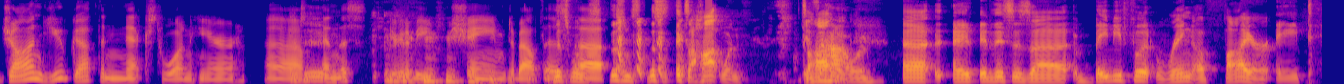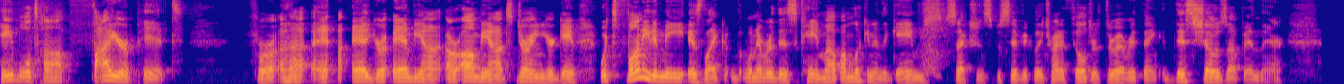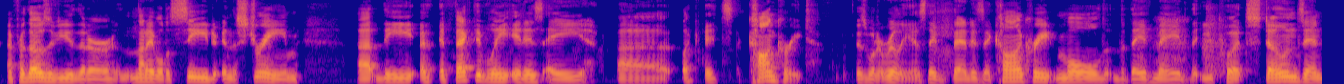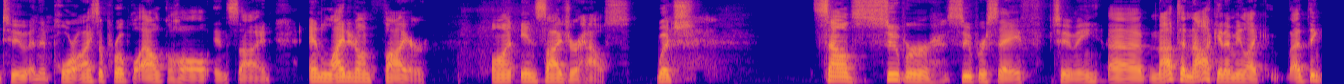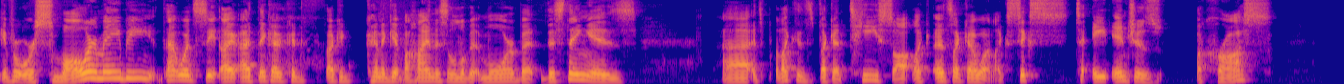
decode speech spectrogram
John, you've got the next one here. Um, and this you're going to be shamed about this. This one's Uh, this one's this it's a hot one. It's, a hot, one. Uh, it- it- this is a uh, Babyfoot Ring of Fire, a tabletop fire pit for uh, a- a- your ambient or ambiance during your game. What's funny to me is like whenever this came up, I'm looking in the games section specifically, trying to filter through everything. This shows up in there, and for those of you that are not able to see in the stream, uh, the effectively it is a uh, like it's concrete is what it really is. They've that is a concrete mold that they've made that you put stones into and then pour isopropyl alcohol inside and light it on fire on inside your house, which sounds super super safe to me. Uh, not to knock it. I mean, like I think if it were smaller, maybe that would see. I, I think I could I could kind of get behind this a little bit more. But this thing is. Uh, it's like it's like a tea saw, like it's like a what, like six to eight inches across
